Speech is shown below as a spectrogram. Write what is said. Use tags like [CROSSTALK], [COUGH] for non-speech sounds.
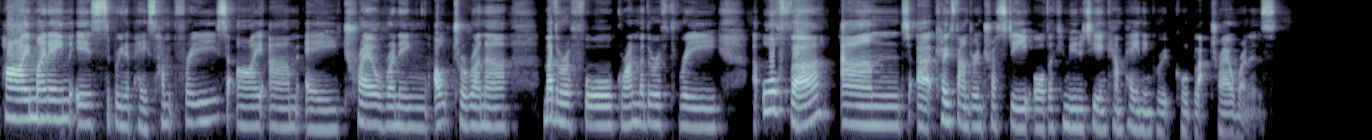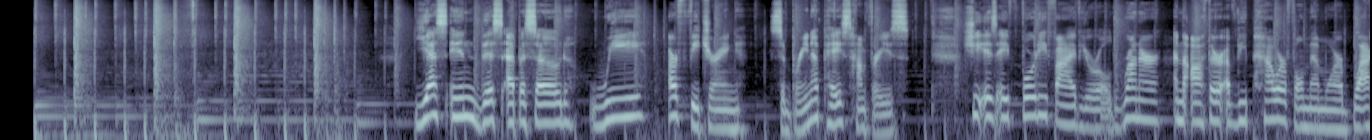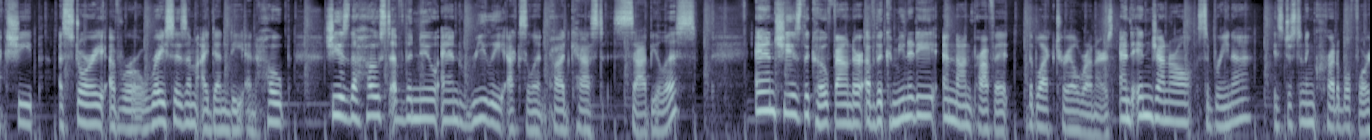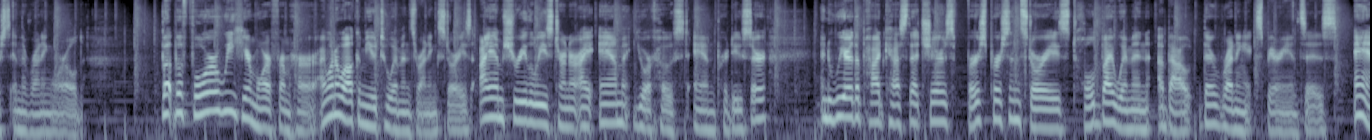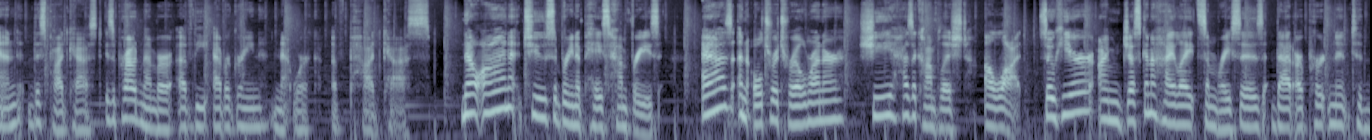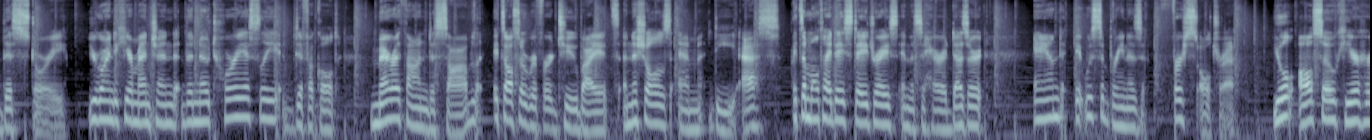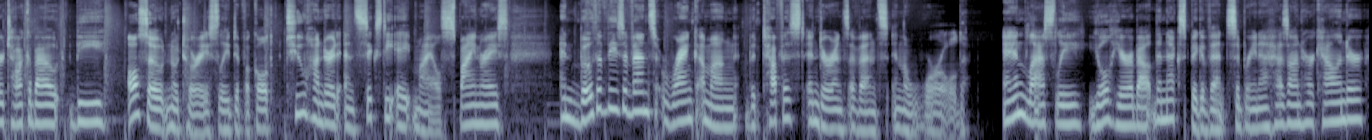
Hi, my name is Sabrina Pace Humphreys. I am a trail running ultra runner, mother of four, grandmother of three, author, and uh, co founder and trustee of a community and campaigning group called Black Trail Runners. Yes, in this episode, we are featuring Sabrina Pace Humphreys. She is a 45 year old runner and the author of the powerful memoir Black Sheep, a story of rural racism, identity, and hope. She is the host of the new and really excellent podcast, Sabulous. And she is the co founder of the community and nonprofit, the Black Trail Runners. And in general, Sabrina is just an incredible force in the running world. But before we hear more from her, I want to welcome you to Women's Running Stories. I am Cherie Louise Turner. I am your host and producer. And we are the podcast that shares first person stories told by women about their running experiences. And this podcast is a proud member of the Evergreen Network of Podcasts. Now, on to Sabrina Pace Humphreys. As an ultra trail runner, she has accomplished a lot so, here I'm just going to highlight some races that are pertinent to this story. You're going to hear mentioned the notoriously difficult Marathon des Sables. It's also referred to by its initials MDS. It's a multi day stage race in the Sahara Desert, and it was Sabrina's first ultra. You'll also hear her talk about the also notoriously difficult 268 mile spine race and both of these events rank among the toughest endurance events in the world. And lastly, you'll hear about the next big event Sabrina has on her calendar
